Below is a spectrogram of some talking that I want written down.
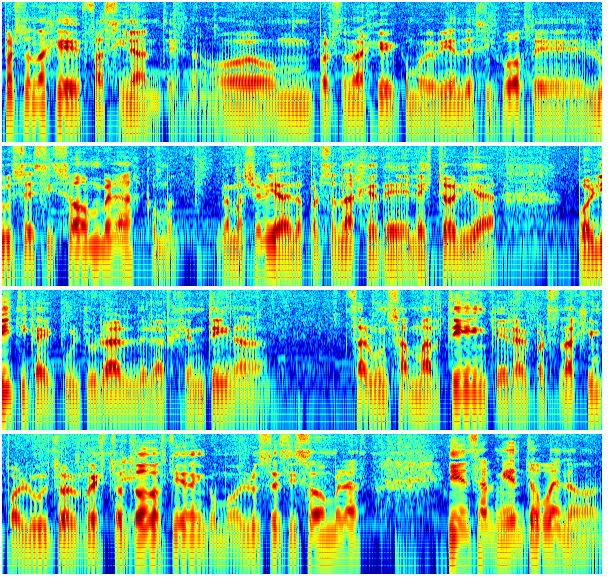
personaje fascinante, ¿no? un personaje, como bien decís vos, de luces y sombras, como la mayoría de los personajes de la historia política y cultural de la Argentina, salvo un San Martín, que era el personaje impoluto, el resto todos tienen como luces y sombras. Y en Sarmiento, bueno,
